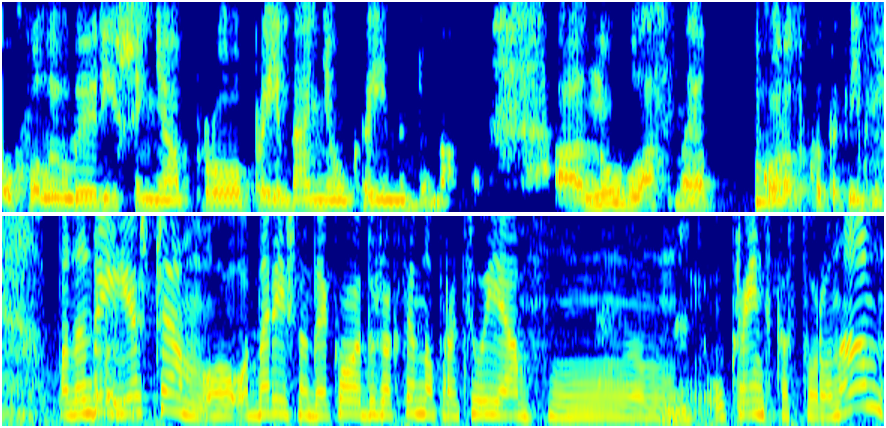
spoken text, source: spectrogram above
ухвалили рішення про приєднання України до НАТО. Ну, власне, коротко такий підсумок. Пане Наразі. є ще одна річ, над якою дуже активно працює українська сторона.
